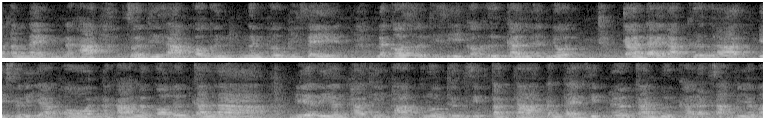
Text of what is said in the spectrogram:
ำตำแหน่งนะคะ ส่วนที่สามก็เงินเงินเพิ่มพิเศษ และก็ส่วนที่สี่ก็คือการเลื่อนยศการได้รับเครื่องราชอิสริยาภรณ์นะคะ แล้วก็เรื่องการลาเบี้ยเลี้ยงค่าที่พักรวมถึงสิทธิ์ต่างๆ ตั้งแต่สิทธิ์เรื่องการเบิกค่ารักษาพยาบ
